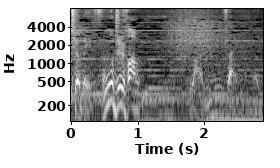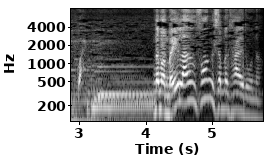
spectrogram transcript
却被福芝芳拦在了门外。那么梅兰芳什么态度呢？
